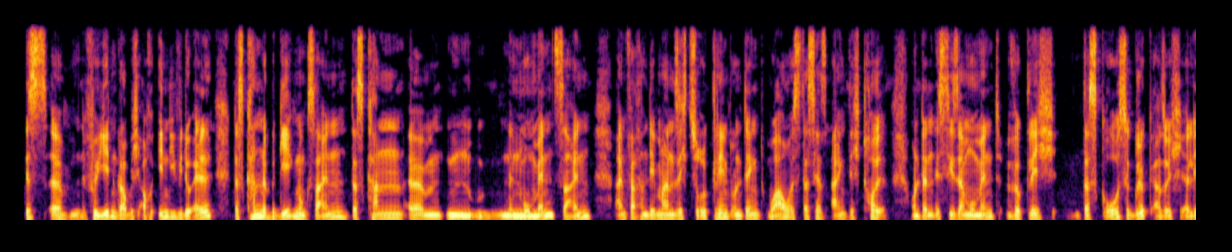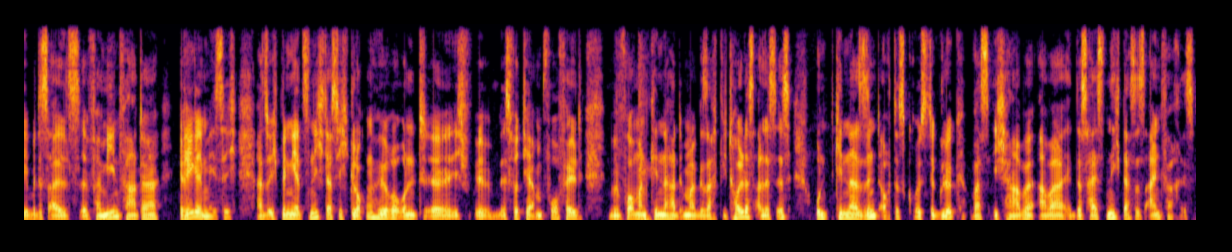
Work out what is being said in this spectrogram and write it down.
ist ähm, für jeden, glaube ich, auch individuell. Das kann eine Begegnung sein, das kann ähm, ein Moment sein, einfach in dem man sich zurücklehnt und denkt, wow, ist das jetzt eigentlich toll. Und dann ist dieser Moment wirklich das große Glück. Also ich erlebe das als äh, Familienvater regelmäßig. Also ich bin jetzt nicht, dass ich Glocken höre und äh, ich, äh, es wird ja im Vorfeld, bevor man Kinder hat, immer gesagt, wie toll das alles ist. Und Kinder sind auch das größte Glück, was ich habe. Aber das heißt nicht, dass es einfach ist.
